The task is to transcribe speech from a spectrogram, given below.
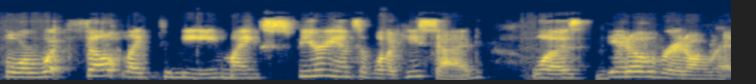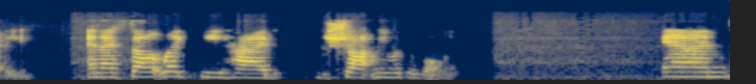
for what felt like to me, my experience of what he said was get over it already. And I felt like he had shot me with a bullet. And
